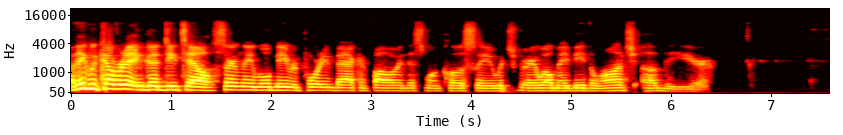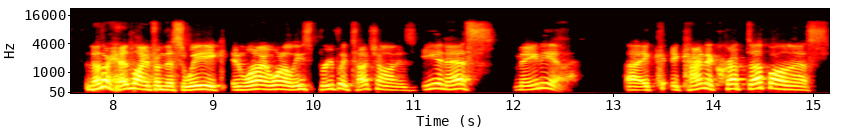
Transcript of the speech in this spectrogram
I think we covered it in good detail. Certainly, we'll be reporting back and following this one closely, which very well may be the launch of the year. Another headline from this week, and one I want to at least briefly touch on, is ENS mania. Uh, it it kind of crept up on us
